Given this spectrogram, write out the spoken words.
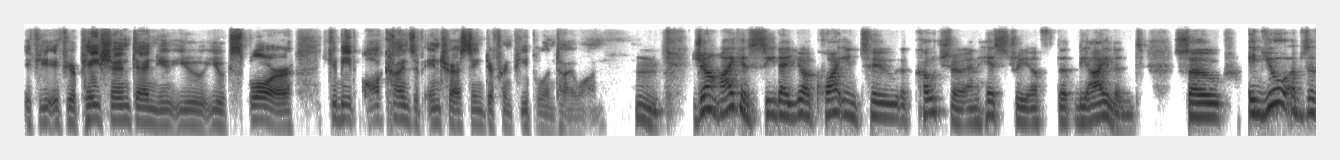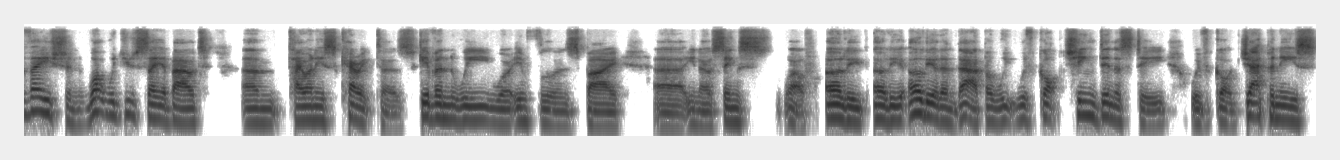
if you if you're patient and you you you explore, you can meet all kinds of interesting different people in Taiwan. Hmm. John, I can see that you're quite into the culture and history of the, the island. So, in your observation, what would you say about um, Taiwanese characters, given we were influenced by, uh, you know, since, well, early, early, earlier than that, but we, we've got Qing dynasty, we've got Japanese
